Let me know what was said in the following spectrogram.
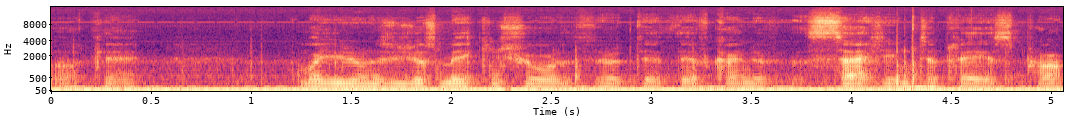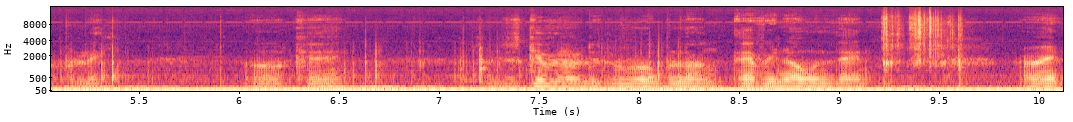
Okay what you're doing is you're just making sure that, that they've kind of set into place properly okay so just give it a little rub along every now and then alright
